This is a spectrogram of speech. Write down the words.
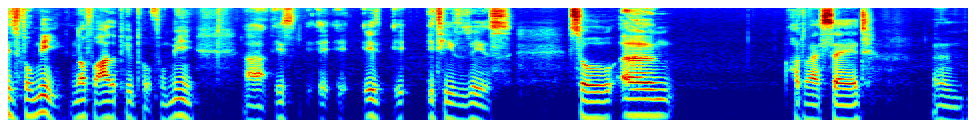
It's for me, not for other people. For me, uh, it's, it, it, it, it is this. So, um, how do I say it? Um,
